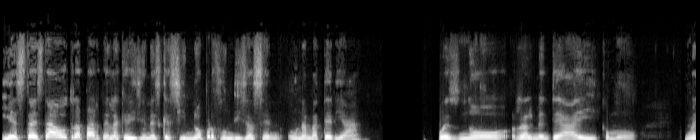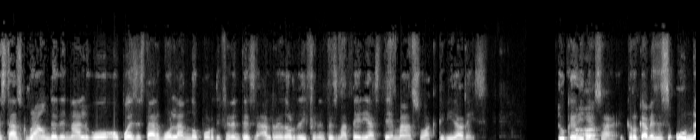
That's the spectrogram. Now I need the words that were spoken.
Y está esta otra parte en la que dicen es que si no profundizas en una materia, pues no realmente hay como no estás grounded en algo o puedes estar volando por diferentes, alrededor de diferentes materias, temas o actividades. ¿Tú qué dirías? creo que a veces un,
